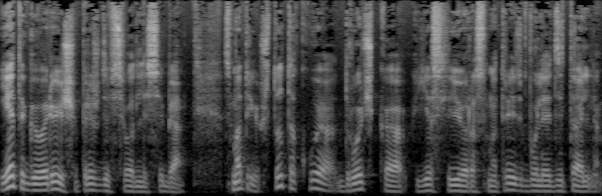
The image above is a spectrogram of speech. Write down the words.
Я это говорю еще прежде всего для себя. Смотри, что такое дрочка, если ее рассмотреть более детально?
